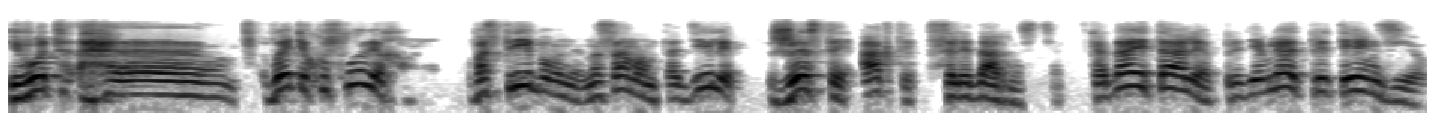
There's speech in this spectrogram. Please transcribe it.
И вот э, в этих условиях востребованы на самом-то деле жесты, акты солидарности. Когда Италия предъявляет претензию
